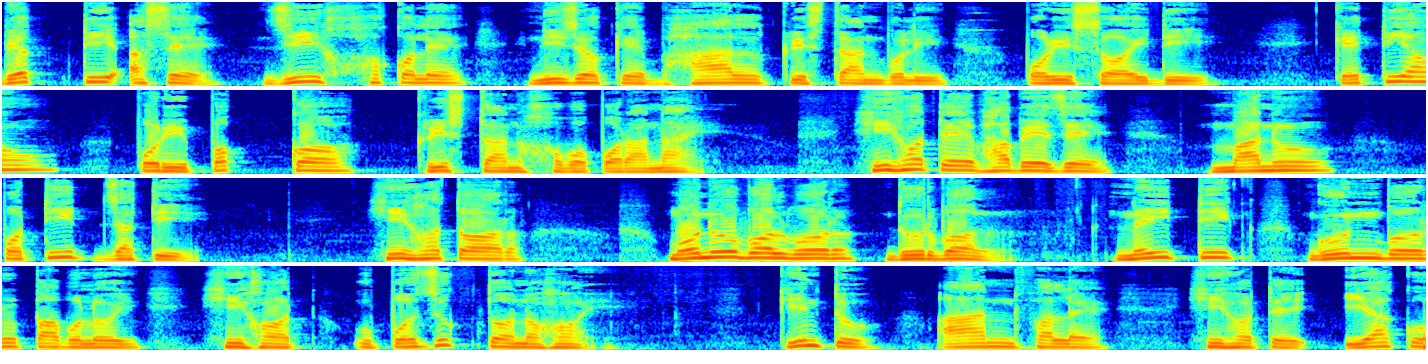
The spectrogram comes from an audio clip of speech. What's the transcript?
ব্যক্তি আছে যিসকলে নিজকে ভাল খ্ৰীষ্টান বুলি পৰিচয় দি কেতিয়াও পৰিপক্ক খ্ৰীষ্টান হ'ব পৰা নাই। সিহঁতে ভাবে যে মানুহ পতীত জাতি সিহঁতৰ মনোবলবোৰ দুৰ্বল। নৈতিক গুণবোৰ পাবলৈ সিহঁত উপযুক্ত নহয়। কিন্তু আনফালে সিহঁতে ইয়াকো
